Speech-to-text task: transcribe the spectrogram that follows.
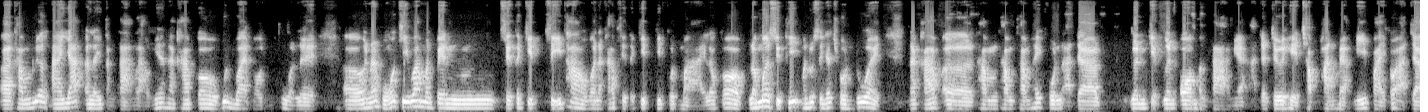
เอ่อทำเรื่องอายัดอะไรต่างๆ เหล่านี้นะครับ ก็วุ่นวายพอสม ควรเลยเออนั้นผมก็คิดว่ามันเป็นเศรษฐกิจสีเทาะนะครับ เศรษฐกิจผิดกฎหมาย แล้วก็ละเมิดสิทธิมนุษยชนด้วยนะครับเอ่อทำทำทำให้คนอาจจะเงินเก็บเงินออมต่างๆเนี่ยอาจจะเจอเหตุฉับพลันแบบนี้ไป ก็อาจจะ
